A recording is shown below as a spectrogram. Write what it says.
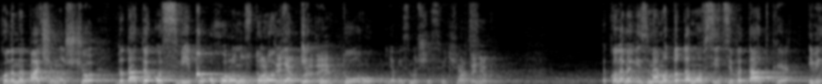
коли ми бачимо, що додати освіту, охорону здоров'я і передає. культуру, я візьму ще свій час. Мартинюк. Коли ми візьмемо, додамо всі ці видатки, і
